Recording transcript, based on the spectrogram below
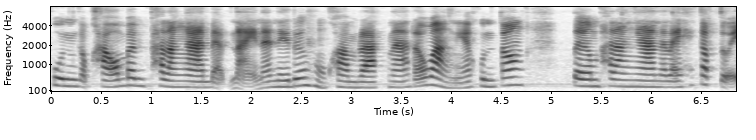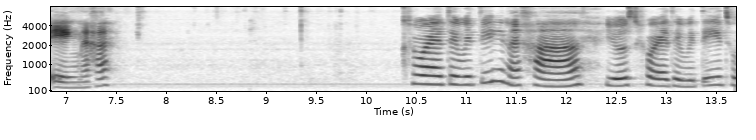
คุณกับเขาเป็นพลังงานแบบไหนนะในเรื่องของความรักนะ ระหว่างเนี้ยคุณต้องเติมพลังงานอะไรให้กับตัวเองนะคะ creativity นะคะ use creativity to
